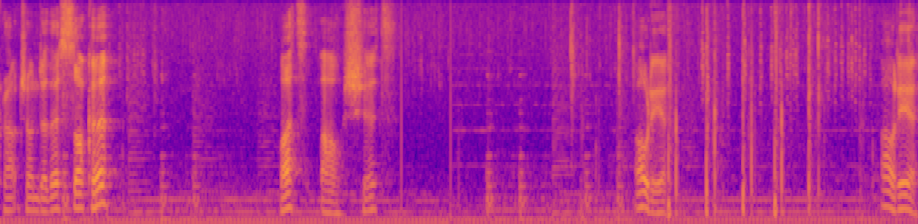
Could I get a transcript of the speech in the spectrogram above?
crouch under this sucker. What? Oh shit. Oh dear. Oh dear.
